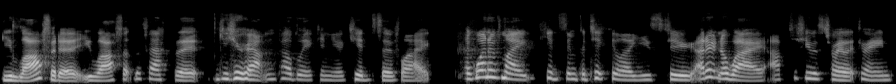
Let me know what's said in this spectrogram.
you laugh at it. You laugh at the fact that you're out in public and your kids have like like one of my kids in particular used to i don't know why after she was toilet trained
